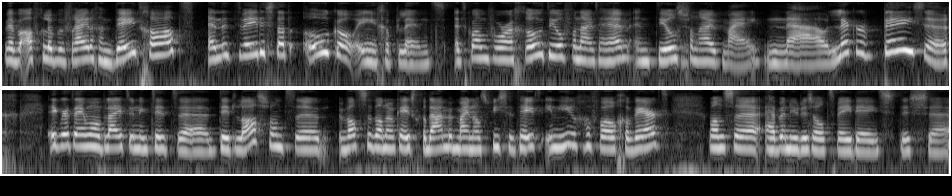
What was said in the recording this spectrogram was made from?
We hebben afgelopen vrijdag een date gehad. En de tweede staat ook al ingepland. Het kwam voor een groot deel vanuit hem en deels vanuit mij. Nou, lekker bezig. Ik werd helemaal blij toen ik dit, uh, dit las. Want uh, wat ze dan ook heeft gedaan met mijn advies, het heeft in ieder geval gewerkt. Want ze hebben nu dus al twee dates. Dus uh,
